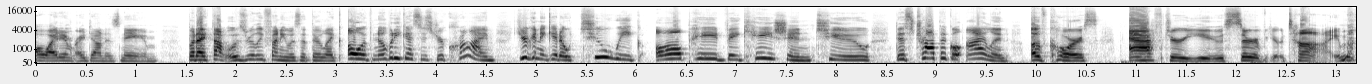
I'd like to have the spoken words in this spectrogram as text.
Oh, I didn't write down his name. But I thought what was really funny was that they're like, oh, if nobody guesses your crime, you're going to get a two week all paid vacation to this tropical island. Of course, after you serve your time.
